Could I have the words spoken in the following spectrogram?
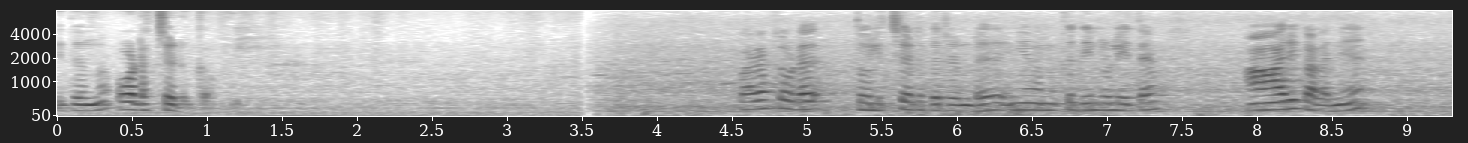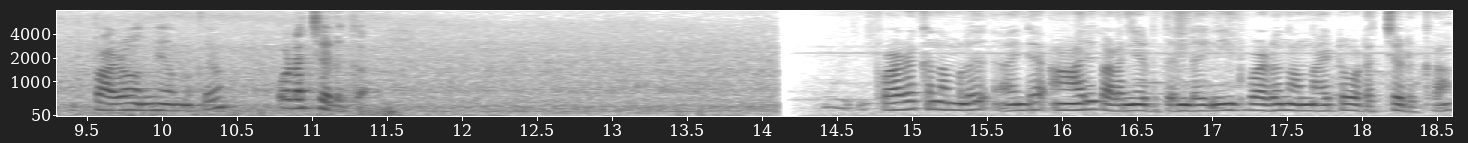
ഇതൊന്ന് ഉടച്ചെടുക്കാം. പഴമൊക്കെ ഇവിടെ തൊലിച്ചെടുത്തിട്ടുണ്ട്. ഇനി നമുക്ക് ഇതിന്റെ ഉള്ളിലത്തെ ആര് കളഞ്ഞ് പഴം ഒന്ന് നമുക്ക് ഉടച്ചെടുക്കാം. പഴമൊക്കെ നമ്മൾ അതിന്റെ ആര് കളഞ്ഞെടുത്തിട്ടുണ്ട്? ഇനി പഴം നന്നായിട്ട് ഉടച്ചെടുക്കാം.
